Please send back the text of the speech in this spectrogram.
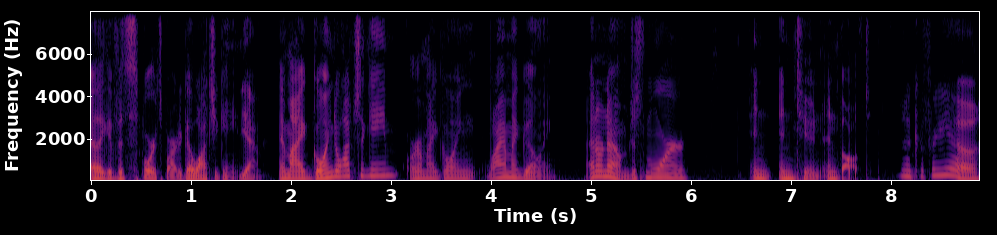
Like if it's a sports bar to go watch a game. Yeah. Am I going to watch the game, or am I going? Why am I going? I don't know. I'm just more in in tune, involved. Yeah, good for you. All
